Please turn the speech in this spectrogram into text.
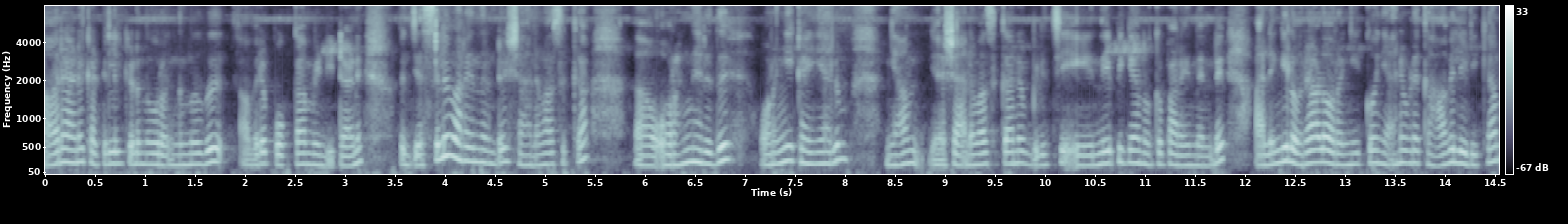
ആരാണ് കട്ടിലിൽ കിടന്ന് ഉറങ്ങുന്നത്? അവരെ പൊക്കാൻ വേണ്ടിയിട്ടാണ്. അപ്പോൾ ജസൽ പറയുന്നുണ്ട് ഷാനവാസിക്ക ഉറങ്ങരുത്. ഉറങ്ങിക്കഴിഞ്ഞാലും ഞാൻ ഷാനവാസിക്കാനെ വിളിച്ച് എഴുന്നേൽപ്പിക്കാമെന്നൊക്കെ പറയുന്നുണ്ട്. അല്ലെങ്കിൽ ഒരാൾ ഉറങ്ങിക്കോ ഞാനിവിടെ കാവലിരിക്കാം.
